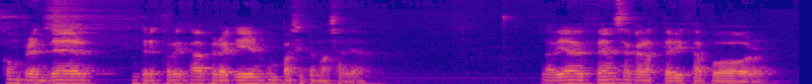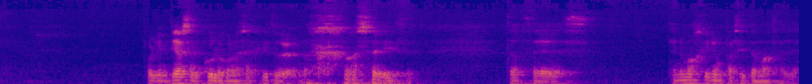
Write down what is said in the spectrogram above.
comprender, intelectualizar, pero hay que ir un pasito más allá. La vida del Zen se caracteriza por, por limpiarse el culo con las escrituras, ¿no? Como se dice. Entonces, tenemos que ir un pasito más allá.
